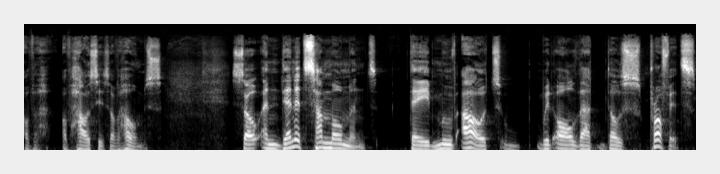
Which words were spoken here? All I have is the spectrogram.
of, of houses, of homes. So, and then at some moment, they move out with all that those profits.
